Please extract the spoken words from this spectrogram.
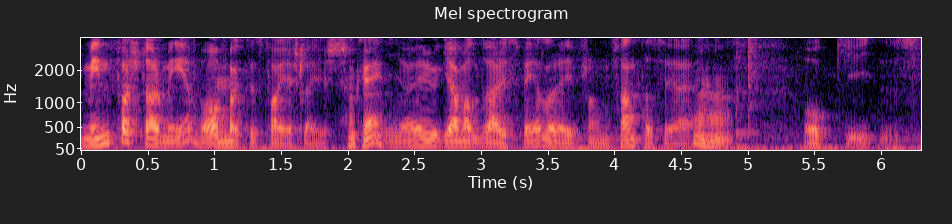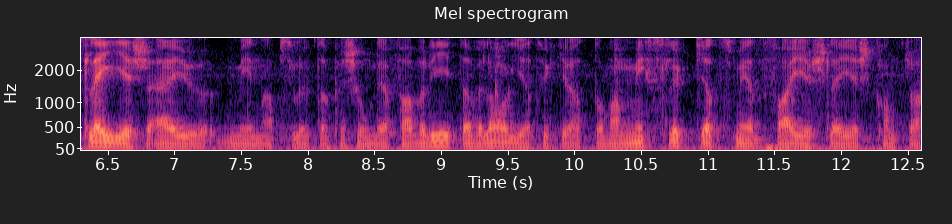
Min första armé var faktiskt Fire Slayers. Okej. Jag är ju gammal dvärgspelare från fantasy. Och Slayers är ju min absoluta personliga favorit överlag. Jag tycker att de har misslyckats med Fire Slayers kontra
